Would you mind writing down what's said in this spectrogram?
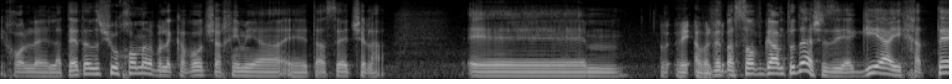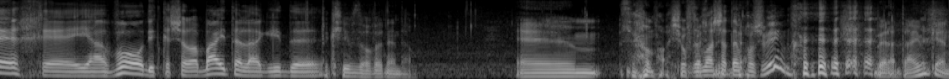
יכול אה, לתת איזשהו חומר ולקוות שהכימיה אה, תעשה את שלה. אמ, ו- אבל ובסוף גם, אתה יודע, שזה יגיע, ייחתך, אה, יעבוד, יתקשר הביתה להגיד... אה, תקשיב זה עובד נהדר. אמ, זה ממש עובד זה מה שאתם נהדר. חושבים? בינתיים כן.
